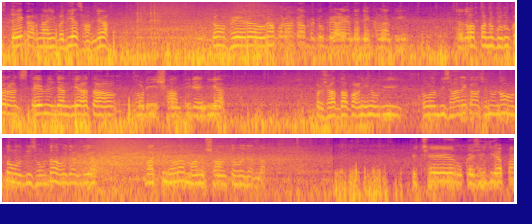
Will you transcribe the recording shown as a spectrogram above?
ਸਟੇ ਕਰਨਾ ਹੀ ਵਧੀਆ ਸਮਝਿਆ। ਕਿਉਂ ਫਿਰ ਉਹਨਾਂ ਪਰਾਂ ਢਾਬੇ ਟੁੱਬੇ ਵਾਲਿਆਂ ਦੇ ਦੇਖਣਾ ਸੀ। ਜਦੋਂ ਆਪਾਂ ਨੂੰ ਗੁਰੂ ਘਰਾਂ 'ਚ ਸਟੇ ਮਿਲ ਜਾਂਦੀ ਆ ਤਾਂ ਥੋੜੀ ਸ਼ਾਂਤੀ ਰਹਿੰਦੀ ਆ। ਪ੍ਰਸ਼ਾਦਾ ਪਾਣੀ ਨੂੰ ਵੀ, ਹੋਰ ਵੀ ਸਾਰੇ ਕਾਸ ਨੂੰ ਨਹਾਉਣ ਧੋਣ ਦੀ ਸੁਵਿਧਾ ਹੋ ਜਾਂਦੀ ਆ। ਬਾਕੀ ਥੋੜਾ ਮਨ ਸ਼ਾਂਤ ਹੋ ਜਾਂਦਾ। ਪਿੱਛੇ ਰੁਕੇ ਸੀ ਜੀ ਆਪਾਂ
